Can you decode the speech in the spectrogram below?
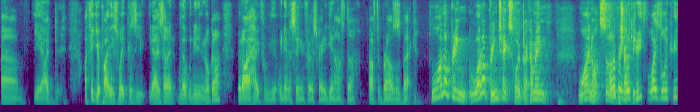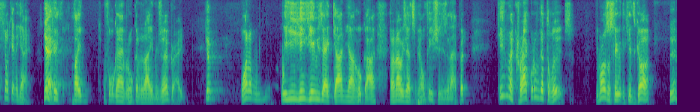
Um, yeah, I think you play this week because you, you know so that we need him in hooker, but I hope we, we never see him first grade again after after Browser's back. Why not bring Why not bring Tex Hoy back? I mean, why not sort Why not of bring Luke it- Huth? Why is Luke Huth not getting a game? Yeah. Luke Huth played a full game at hooker today in reserve grade. Yep. Why don't we? He, he, he was our gun young hooker, and I know he's had some health issues and that, but give him a crack. What have we got to lose? You might as well see what the kid's got, Yeah.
